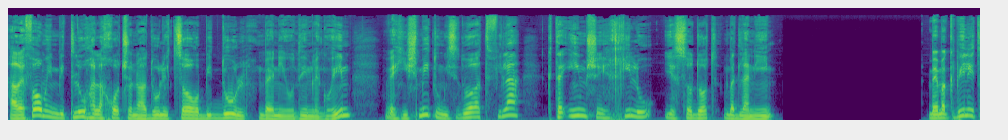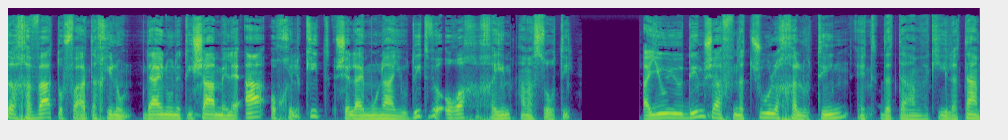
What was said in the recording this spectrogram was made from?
הרפורמים ביטלו הלכות שנועדו ליצור בידול בין יהודים לגויים, והשמיטו מסידור התפילה קטעים שהכילו יסודות בדלניים. במקביל התרחבה תופעת החילון, דהיינו נטישה מלאה או חלקית של האמונה היהודית ואורח החיים המסורתי. היו יהודים שאף נטשו לחלוטין את דתם וקהילתם,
